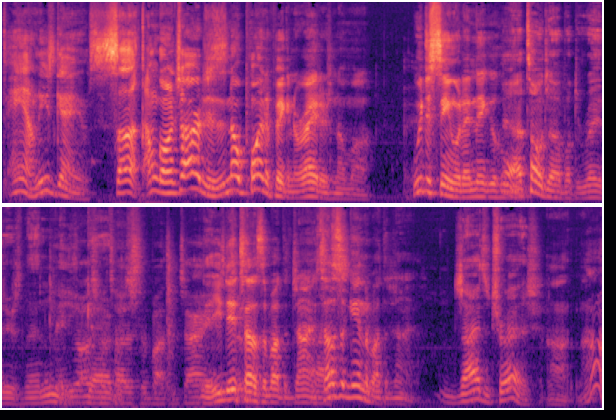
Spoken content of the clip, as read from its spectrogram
Damn, these games suck. I'm going Chargers. There's no point in picking the Raiders no more. We just seen with that nigga who. Yeah, I told y'all about the Raiders, man. Yeah, you niggas also told us about the Giants. Yeah, you did too. tell us about the Giants. Tell us again about the Giants. Giants are trash. Oh, no.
